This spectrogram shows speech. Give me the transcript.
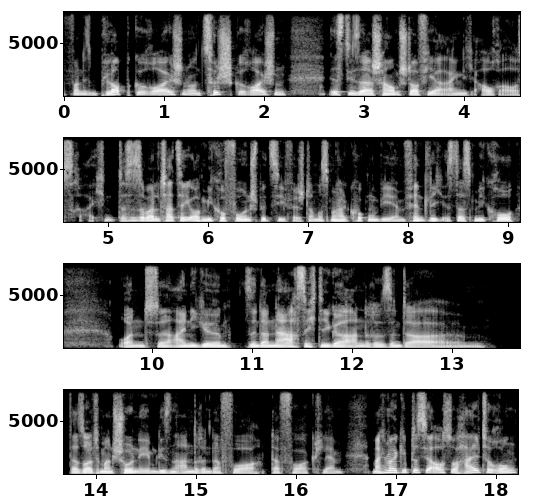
von diesen Plopp-Geräuschen und Zischgeräuschen ist dieser Schaumstoff hier eigentlich auch ausreichend. Das ist aber tatsächlich auch mikrofonspezifisch. Da muss man halt gucken, wie empfindlich ist das Mikro. Und äh, einige sind da nachsichtiger, andere sind da, äh, da sollte man schon eben diesen anderen davor, davor klemmen. Manchmal gibt es ja auch so Halterung.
